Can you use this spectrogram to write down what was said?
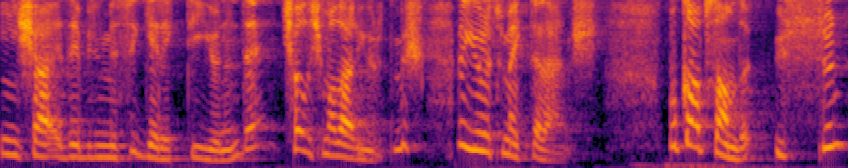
inşa edebilmesi gerektiği yönünde çalışmalar yürütmüş ve yürütmektelermiş. Bu kapsamda üssün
